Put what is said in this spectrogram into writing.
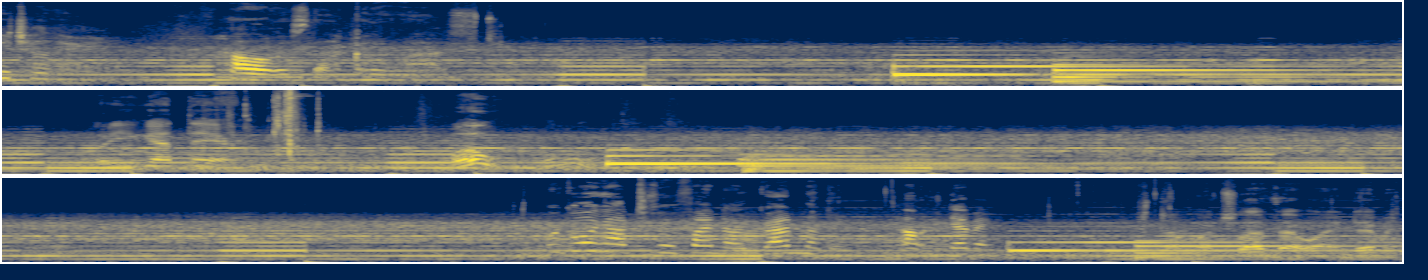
each other. How long is that gonna last? What do you got there? Whoa. We're going out to go find our grandmother out in Devon. Not much left that way in Deming.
